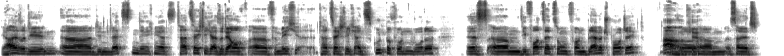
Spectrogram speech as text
Ja, also den, äh, den letzten, den ich mir jetzt tatsächlich, also der auch äh, für mich tatsächlich als gut befunden wurde, ist ähm, die Fortsetzung von Blair Project. Ah, also, okay. Ähm, ist halt,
